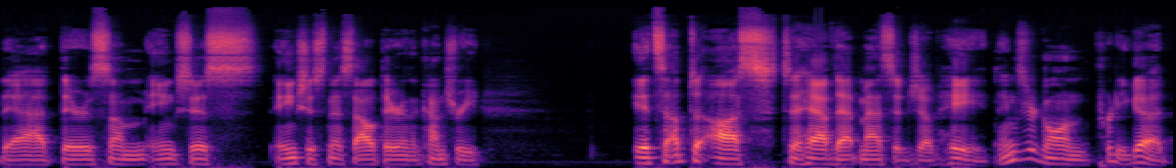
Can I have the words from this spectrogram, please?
that there's some anxious anxiousness out there in the country it's up to us to have that message of, hey, things are going pretty good.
